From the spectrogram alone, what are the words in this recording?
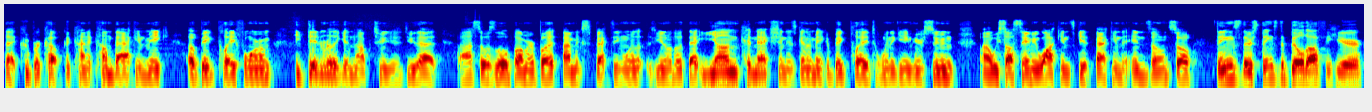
that Cooper Kupp could kind of come back and make a big play for him. He didn't really get an opportunity to do that, uh, so it was a little bummer. But I'm expecting you know, that young connection is going to make a big play to win a game here soon. Uh, we saw Sammy Watkins get back in the end zone, so things there's things to build off of here.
